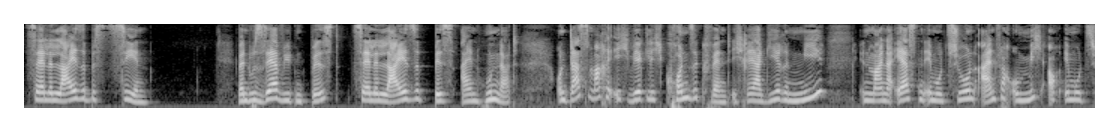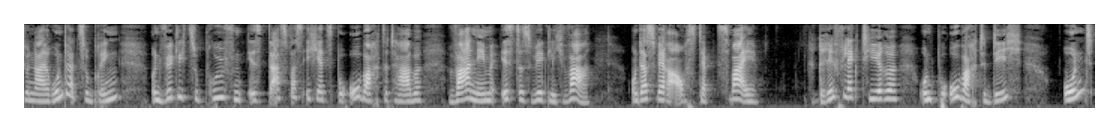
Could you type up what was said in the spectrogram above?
zähle leise bis zehn. Wenn du sehr wütend bist, zähle leise bis 100. Und das mache ich wirklich konsequent. Ich reagiere nie in meiner ersten Emotion, einfach um mich auch emotional runterzubringen und wirklich zu prüfen, ist das, was ich jetzt beobachtet habe, wahrnehme, ist es wirklich wahr? Und das wäre auch Step 2. Reflektiere und beobachte dich und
